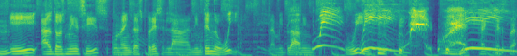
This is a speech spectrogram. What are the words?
-huh. I el 2006, un any després, la Nintendo Wii. La mítica La Nin- Wii. Wii. Aquesta.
